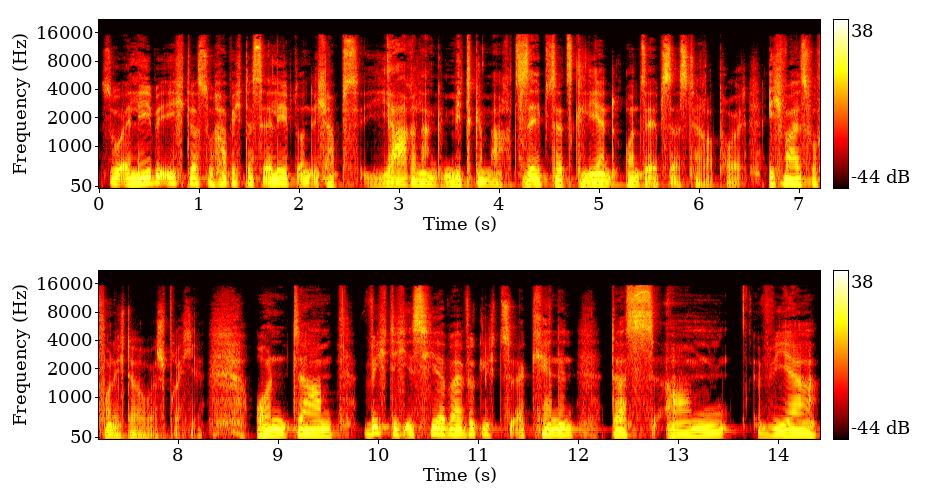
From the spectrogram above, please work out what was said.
So erlebe ich das, so habe ich das erlebt und ich habe es jahrelang mitgemacht, selbst als Klient und selbst als Therapeut. Ich weiß, wovon ich darüber spreche. Und ähm, wichtig ist hierbei wirklich zu erkennen, dass ähm, wir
